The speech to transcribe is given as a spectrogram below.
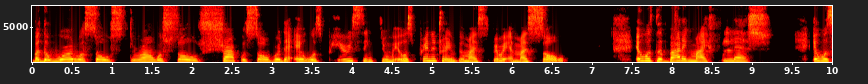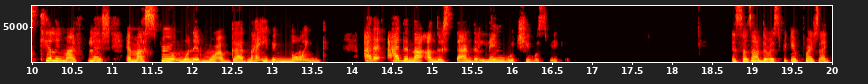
But the word was so strong, was so sharp, was so real that it was piercing through me. It was penetrating through my spirit and my soul. It was dividing my flesh. It was killing my flesh, and my spirit wanted more of God, not even knowing. I did, I did not understand the language he was speaking. And sometimes they were speaking French. Like,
